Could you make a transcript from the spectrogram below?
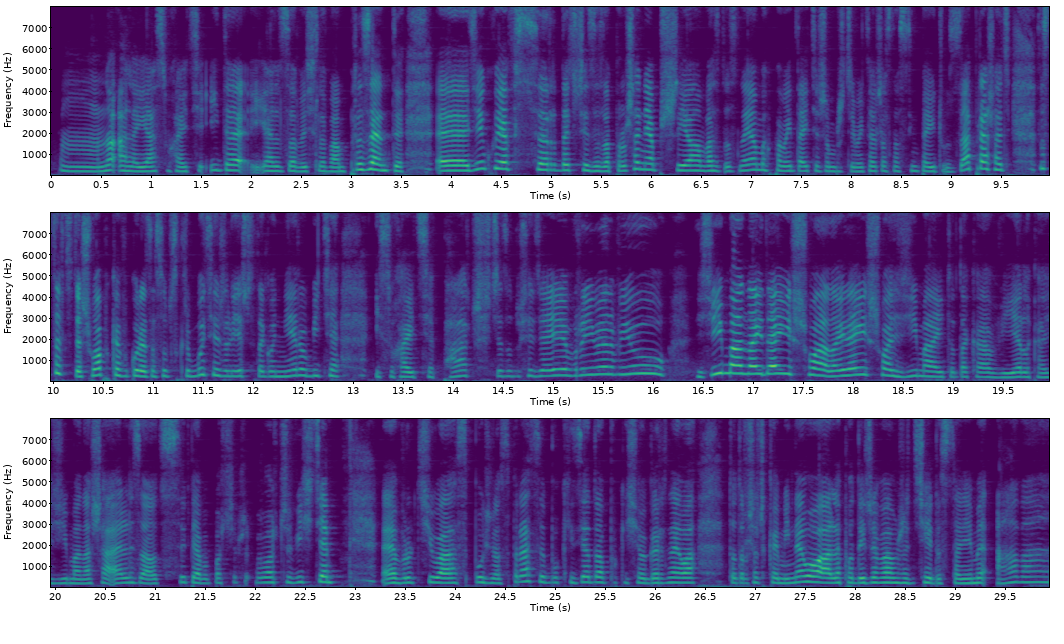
Mm, No ale ja, słuchajcie, idę i Elza wyślę Wam prezenty. E, dziękuję serdecznie za zaproszenia, przyjęłam Was do znajomych. Pamiętajcie, że możecie mnie cały czas na Steampage'u zapraszać. Zostawcie też łapkę w górę, zasubskrybujcie, jeżeli jeszcze tego nie robicie. I słuchajcie, patrzcie, co tu się dzieje w Riverview! Zima najdejszła, najdejszła zima i to taka wielka zima. Nasza Elza odsypia, bo, bo oczywiście e, wróciła z późno z pracy, póki zjadła, póki się ogarnęła, to troszeczkę minęło, ale podejrzewam, że dzisiaj dostaniemy awans.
